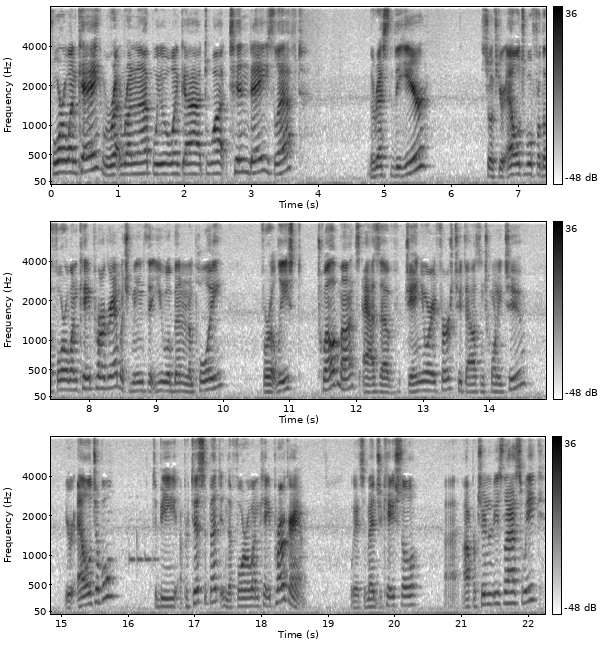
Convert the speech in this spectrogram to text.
401k, we're running up. We only got, what, 10 days left? The rest of the year, so if you're eligible for the 401k program, which means that you have been an employee for at least 12 months as of January 1st, 2022, you're eligible to be a participant in the 401k program. We had some educational uh, opportunities last week.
